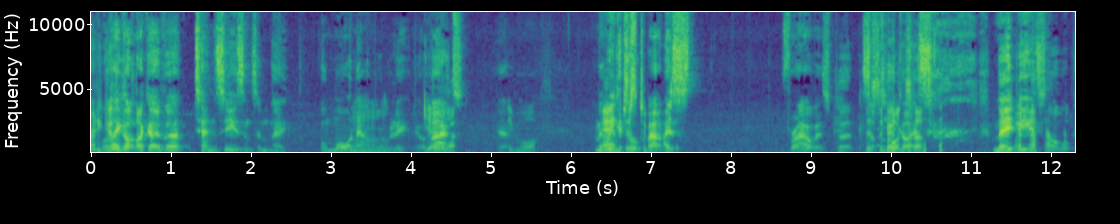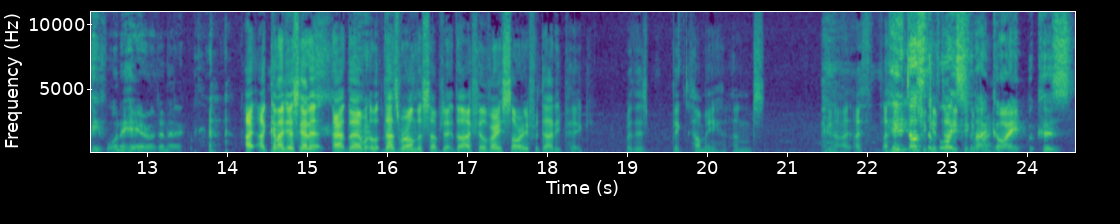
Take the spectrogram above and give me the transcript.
It's pretty Well, good. they got like over ten seasons, haven't they, or more now? Mhm. Probably. They got Yeah. loads. Even more. I mean, we could talk to- about I- this for hours, but it's This up is to you important guys. Maybe it's not what people want to hear. I don't know. I, I, can I just get it out there, as we're on the subject, that I feel very sorry for Daddy Pig with his big tummy, and you know, I, I, I think Who does should the give voice Daddy for Pig a that break. guy? Because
